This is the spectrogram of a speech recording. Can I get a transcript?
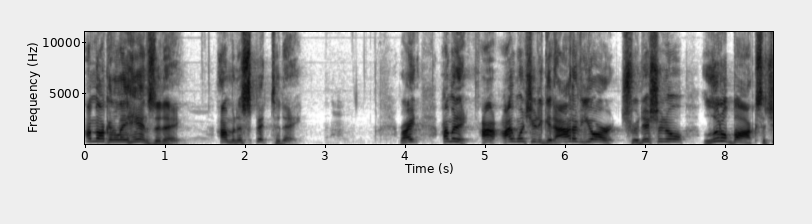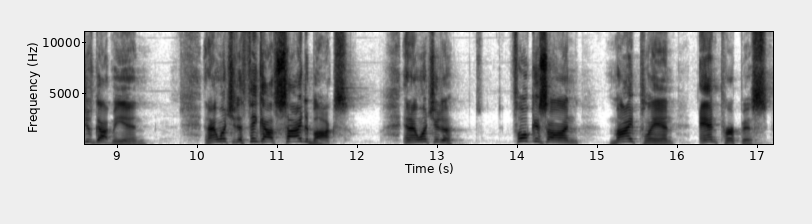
I'm not going to lay hands today. I'm going to spit today. Right? I'm going to, I, I want you to get out of your traditional little box that you've got me in, and I want you to think outside the box, and I want you to focus on my plan and purpose.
